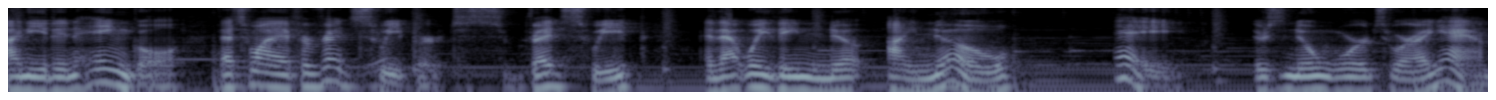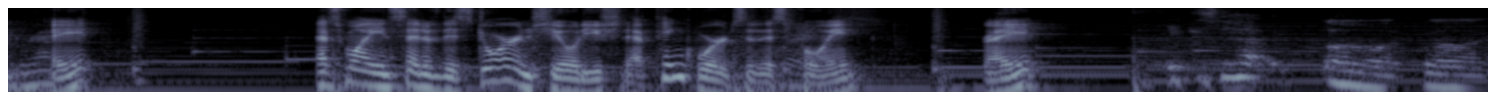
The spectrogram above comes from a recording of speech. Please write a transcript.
I need an angle. That's why I have a red sweeper to red sweep, and that way they know I know, hey, there's no words where I am, right? That's why instead of this Doran shield, you should have pink words at this point, right? Exactly. Oh my god.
